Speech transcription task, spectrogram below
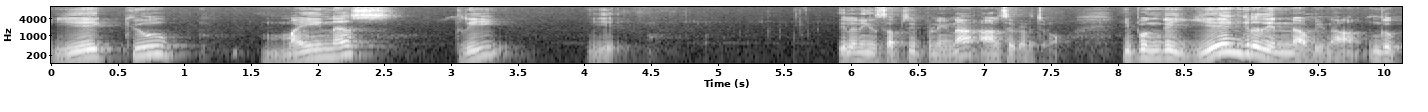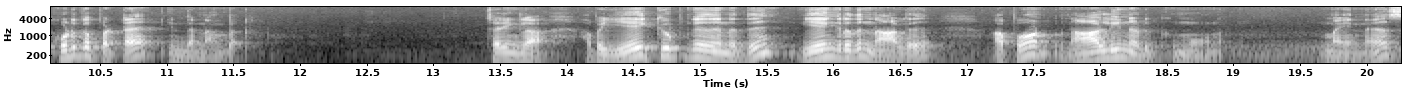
A cube minus three A இதில் நீங்கள் சப்ஸ்டிட் பண்ணிங்கன்னா ஆன்சர் கிடச்சிடும் இப்போ இங்கே ஏங்கிறது என்ன அப்படின்னா இங்கே கொடுக்கப்பட்ட இந்த நம்பர் சரிங்களா? அப்போ ஏ க்யூப்ங்கிறது என்னது? ஏங்கிறது நாலு. அப்போது நாலின் அடுக்கு மூணு. மைனஸ்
